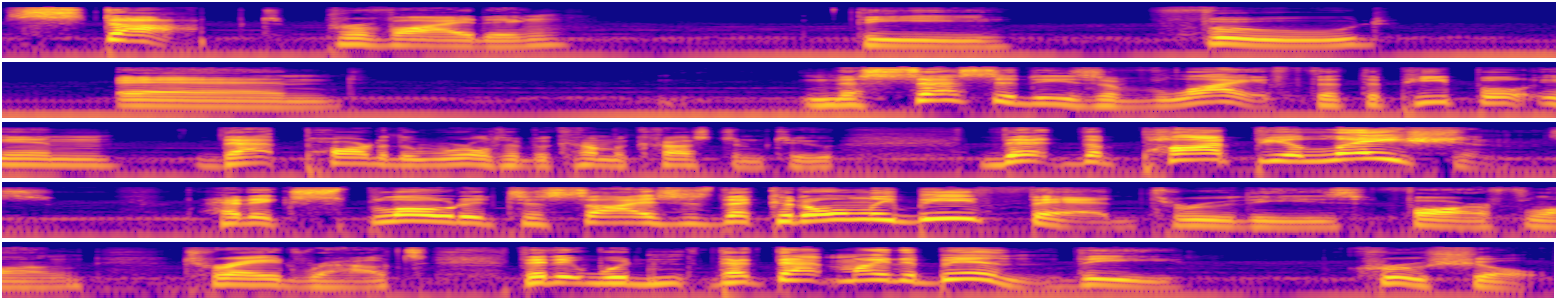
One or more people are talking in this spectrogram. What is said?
stopped providing the food and necessities of life that the people in that part of the world had become accustomed to, that the populations had exploded to sizes that could only be fed through these far-flung trade routes, that it would that that might have been the crucial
